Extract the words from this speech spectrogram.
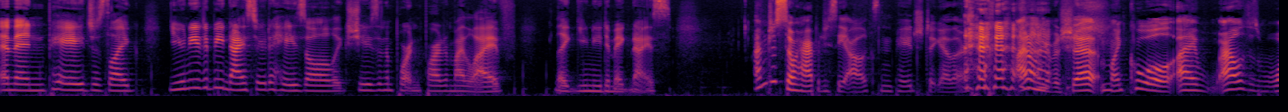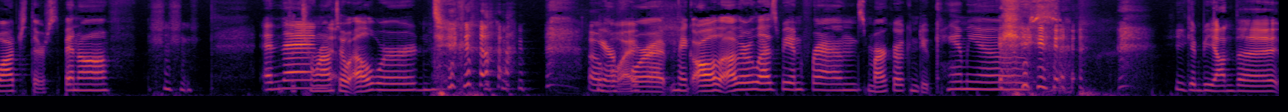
And then Paige is like, You need to be nicer to Hazel. Like, she's an important part of my life. Like, you need to make nice. I'm just so happy to see Alex and Paige together. I don't give a shit. I'm like, cool. I I'll just watch their spinoff, And the then Toronto L Word. oh Here boy. for it. Make all the other lesbian friends. Marco can do cameos. he can be on the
